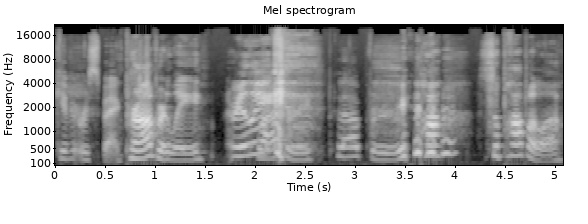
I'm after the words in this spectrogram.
Give it respect. Properly. Really? Properly. properly. Pa- Sopopala.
